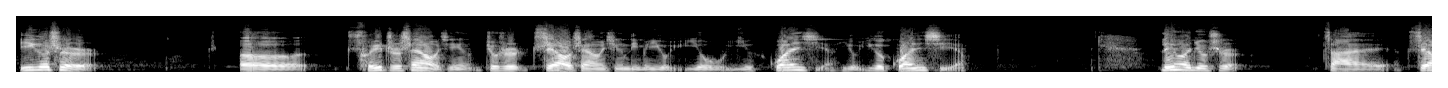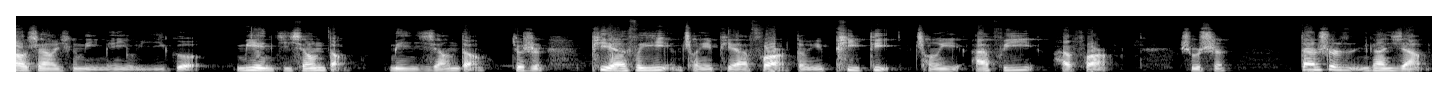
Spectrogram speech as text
一个是呃垂直三角形，就是直角三角形里面有有一个关系，有一个关系，另外就是。在直角三角形里面有一个面积相等，面积相等就是 P F 一乘以 P F 二等于 P D 乘以 F 一 F 二，是不是？但是你看一下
